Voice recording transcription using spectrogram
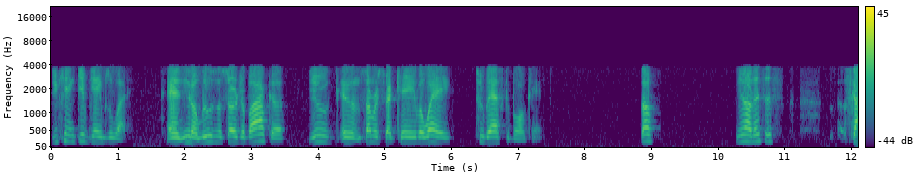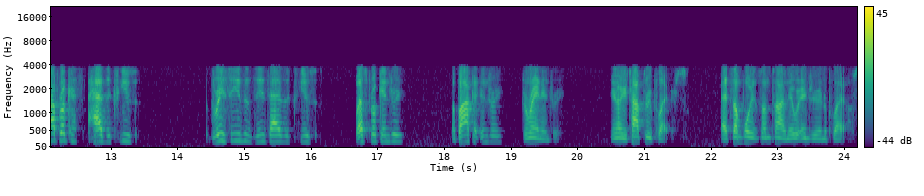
You can't give games away. And you know, losing to Serge Ibaka, you in some respect gave away two basketball games. So, you know, this is Scott Brook has, has excuses. Three seasons, he's has excuses. Westbrook injury, Ibaka injury, Durant injury. You know, your top three players. At some point in some time, they were injured in the playoffs,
